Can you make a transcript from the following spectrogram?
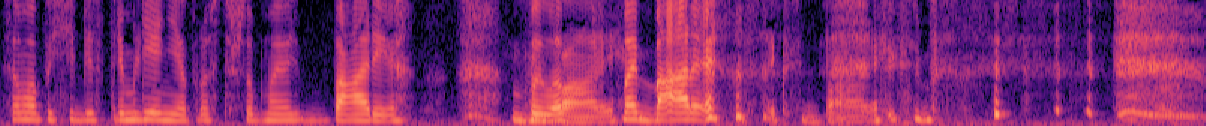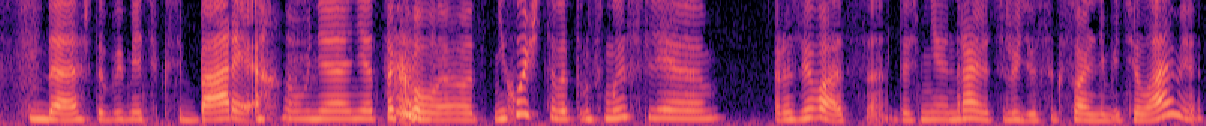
само по себе стремление просто, чтобы мое бари было... My body. Секси бари. Секси Да, чтобы иметь секси бари, у меня нет такого. Вот. Не хочется в этом смысле развиваться. То есть мне нравятся люди с сексуальными телами.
